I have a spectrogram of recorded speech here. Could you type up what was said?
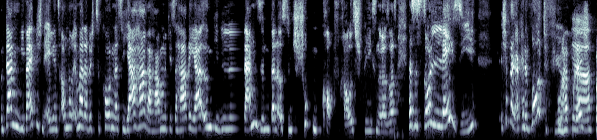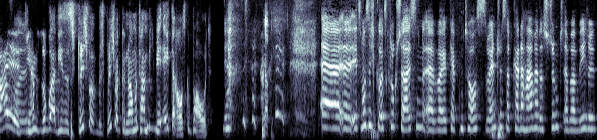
Und dann die weiblichen Aliens auch noch immer dadurch zu coden, dass sie ja Haare haben und diese Haare ja irgendwie lang sind, dann aus dem Schuppenkopf raussprießen oder sowas. Das ist so lazy. Ich habe da gar keine Worte für. Du hast ja, recht, bald. Voll. Die haben sogar dieses Sprichwort, Sprichwort genommen und haben BB-8 daraus gebaut. Ja. äh, jetzt muss ich kurz klugscheißen, äh, weil Captain Toast Ventress hat keine Haare, das stimmt, aber wäre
